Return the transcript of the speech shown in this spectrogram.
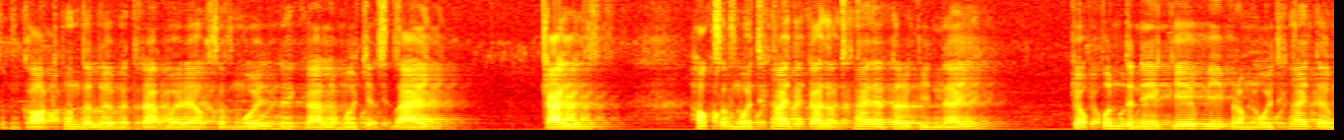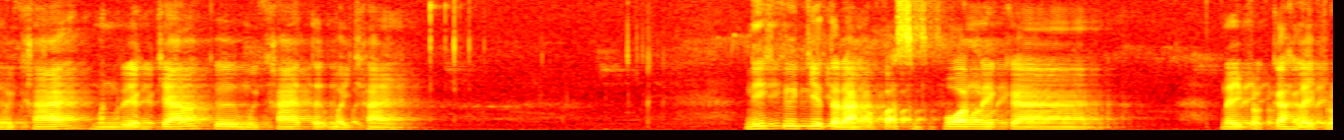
សង្កត់ខ្លួនទៅលើមាត្រា361នៃការល្មើសជាក់ស្ដែង9 61ថ្ងៃទៅ90ថ្ងៃដែលត្រូវពិន័យជាប់ពន្ធនាគារពី6ថ្ងៃទៅ1ខែមិនរៀងចាលគឺ1ខែទៅ3ខែនេះគឺជាតារាងអបសម្ព័ន្ធនៃការ នៃប្រកាសលេខ659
